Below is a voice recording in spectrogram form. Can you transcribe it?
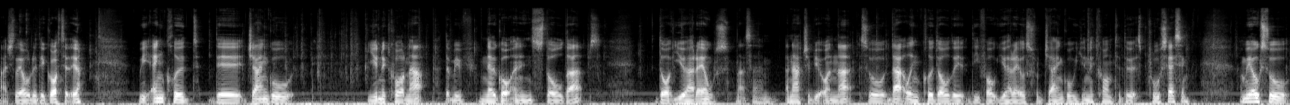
actually I already got it there we include the Django Unicorn app that we've now got in installed apps dot URLs. That's um, an attribute on that. So that'll include all the default URLs for Django Unicorn to do its processing. And we also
